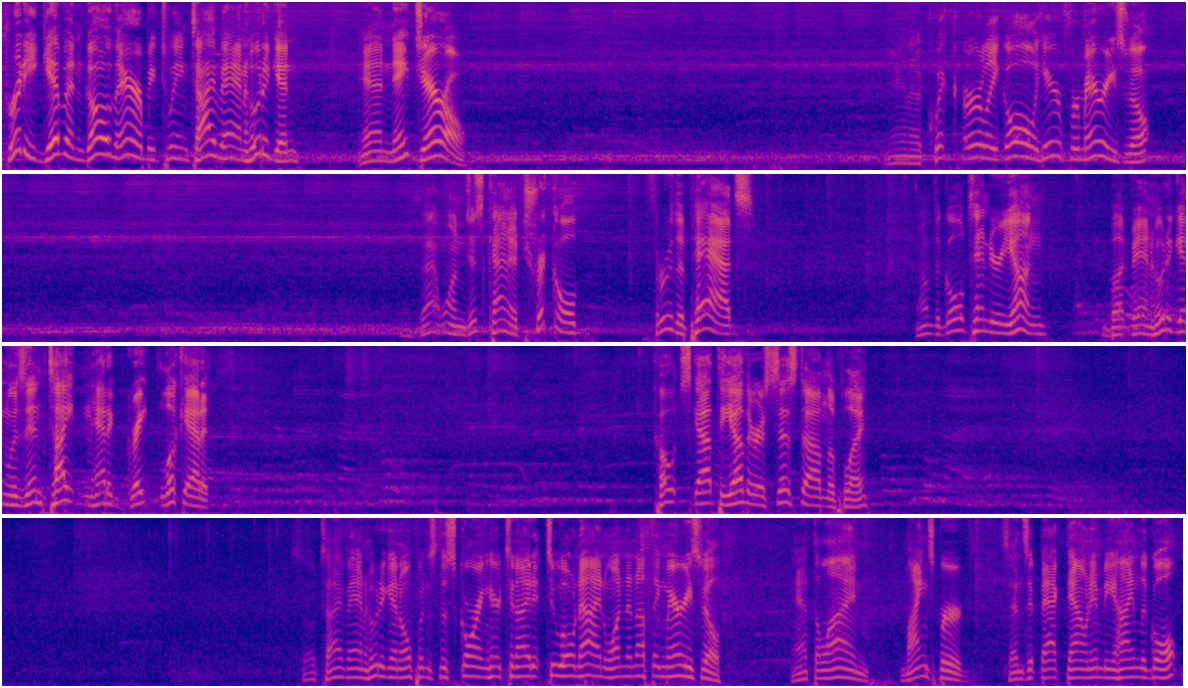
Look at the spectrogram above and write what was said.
Pretty give and go there between Ty Van Hoodigan and Nate Jarrow. And a quick early goal here for Marysville. That one just kind of trickled through the pads of the goaltender Young, but Van Hoodigan was in tight and had a great look at it. Coates got the other assist on the play. So Ty Van Hoodigan opens the scoring here tonight at 209, 1 to nothing Marysville. At the line, Minesburg sends it back down in behind the goal.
